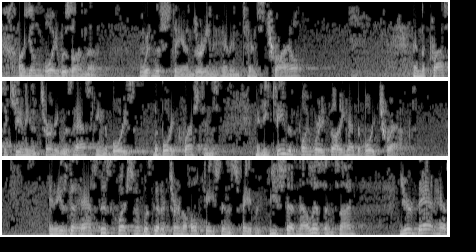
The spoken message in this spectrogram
A young boy was on the witness stand during an intense trial, and the prosecuting attorney was asking the boys the boy questions, and he came to the point where he thought he had the boy trapped. And he was going to ask this question that was going to turn the whole case in his favor. He said, Now listen, son, your dad has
